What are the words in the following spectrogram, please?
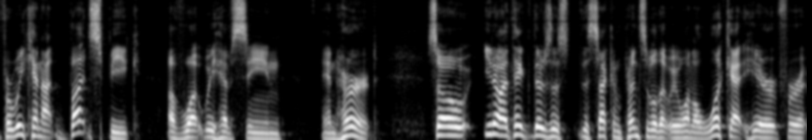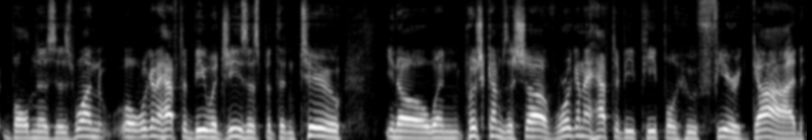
for we cannot but speak of what we have seen and hurt. So, you know, I think there's this, the second principle that we want to look at here for boldness is one, well, we're going to have to be with Jesus, but then two, you know, when push comes to shove, we're going to have to be people who fear God,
